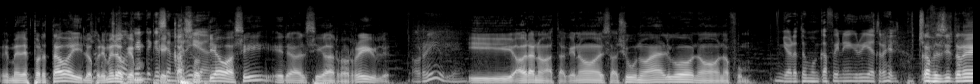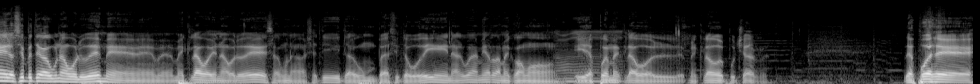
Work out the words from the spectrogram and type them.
Eh, Me despertaba y lo Yo primero que, que cazoteaba así era el cigarro, horrible. Horrible. Y ahora no, hasta que no desayuno algo, no, no fumo. Y ahora tomo un café negro y atrás el pucho. Cafecito negro, siempre tengo alguna boludez, me, me- me clavo ahí una boludez, alguna galletita, algún pedacito de budín, alguna mierda me como. Y después me clavo el, me clavo el pucher. Después de.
